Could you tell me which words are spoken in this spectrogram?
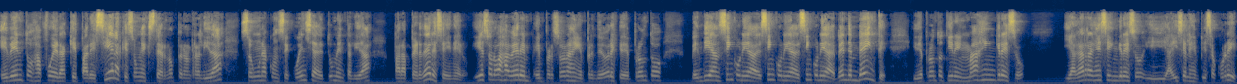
eventos afuera que pareciera que son externos, pero en realidad son una consecuencia de tu mentalidad para perder ese dinero. Y eso lo vas a ver en, personas, en emprendedores que de pronto vendían 5 unidades, 5 unidades, 5 unidades, venden 20 y de pronto tienen más ingreso y agarran ese ingreso y ahí se les empieza a ocurrir.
